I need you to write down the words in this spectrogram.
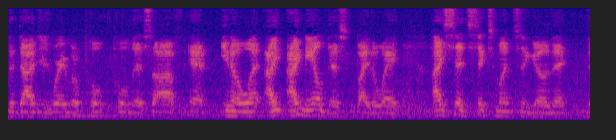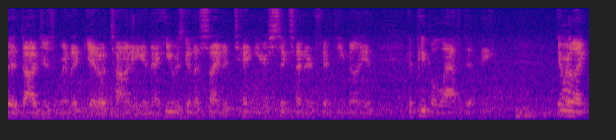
the Dodgers were able to pull pull this off. And you know what? I I nailed this by the way. I said six months ago that the Dodgers were going to get Ohtani and that he was going to sign a ten-year, six hundred fifty million, and people laughed at me. They were oh. like,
